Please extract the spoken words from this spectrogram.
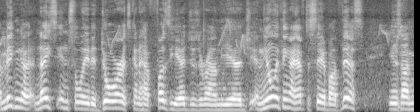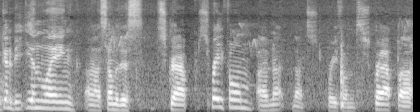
I'm making a nice insulated door. It's going to have fuzzy edges around the edge. And the only thing I have to say about this is I'm going to be inlaying uh, some of this scrap spray foam, uh, not, not spray foam, scrap uh,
